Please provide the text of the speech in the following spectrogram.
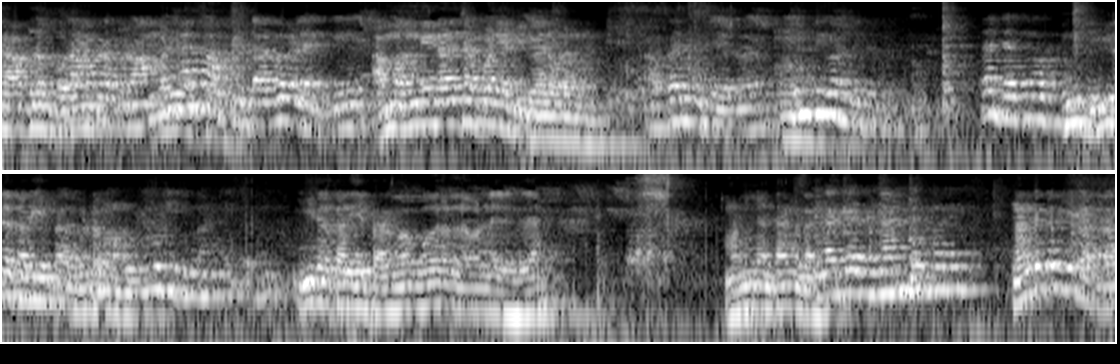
சாப்பிட போறோம். அம்மா அங்கே என்னாலும் சப்பாத்தி அடிக்க வேலை உடனே அப்ப என்ன இரு. அதான் ஜதோ. இந்த ஈர கடையை பாருங்க. ஈர வேற லெவலில் இருக்குது. மணி தான் கிடக்கு. எனக்கு அது நண்டு கறி. நண்டு கறியை பாருங்க.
